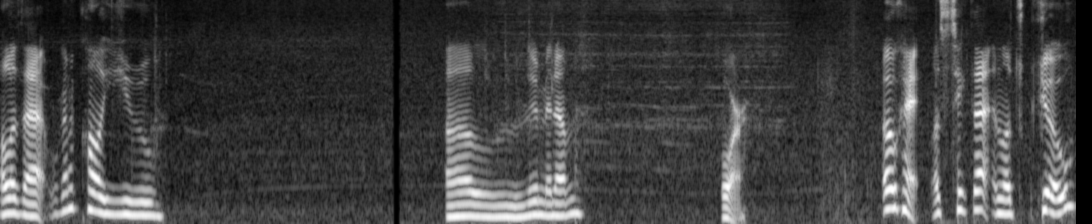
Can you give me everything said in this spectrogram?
all of that. We're going to call you aluminum ore. Okay, let's take that and let's go.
